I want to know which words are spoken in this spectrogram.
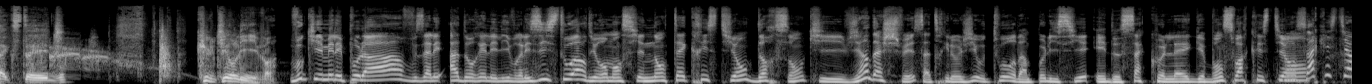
Backstage. Culture Livre. Vous qui aimez les polars, vous allez adorer les livres et les histoires du romancier nantais Christian Dorsan qui vient d'achever sa trilogie autour d'un policier et de sa collègue. Bonsoir Christian. Bonsoir Christian.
